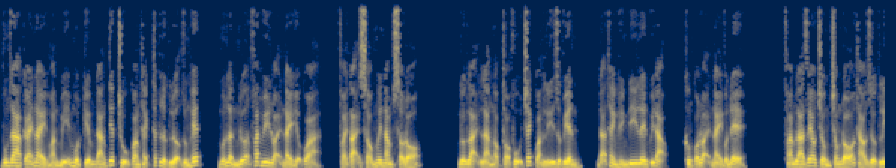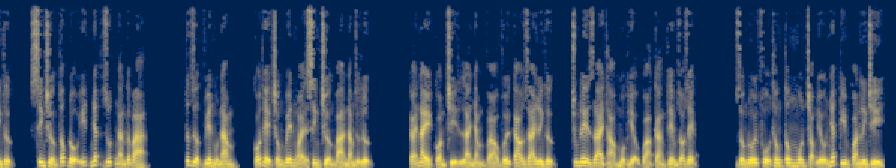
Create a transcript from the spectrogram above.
vung ra cái này hoàn mỹ một kiếm đáng tiếp chủ quang thạch thất lực lượng dùng hết, muốn lần nữa phát huy loại này hiệu quả, phải tại 60 năm sau đó. Ngược lại là ngọc thọ phụ trách quản lý dược viên, đã thành hình đi lên quỹ đạo, không có loại này vấn đề phàm là gieo trồng trong đó thảo dược linh thực, sinh trưởng tốc độ ít nhất rút ngắn gấp ba. Tức dược viên một năm, có thể chống bên ngoài sinh trưởng 3 năm dược lực. Cái này còn chỉ là nhằm vào với cao giai linh thực, trung đê giai thảo một hiệu quả càng thêm rõ rệt. Giống đối phổ thông tông môn trọng yếu nhất kim quan linh chi,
